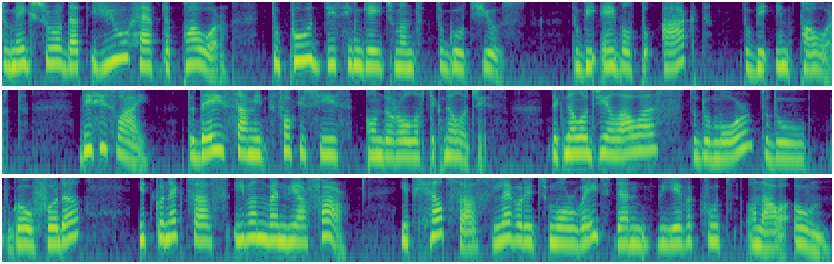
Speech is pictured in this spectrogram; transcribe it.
to make sure that you have the power to put this engagement to good use, to be able to act, to be empowered. This is why today's summit focuses on the role of technologies. Technology allows us to do more, to, do, to go further. It connects us even when we are far. It helps us leverage more weight than we ever could on our own.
